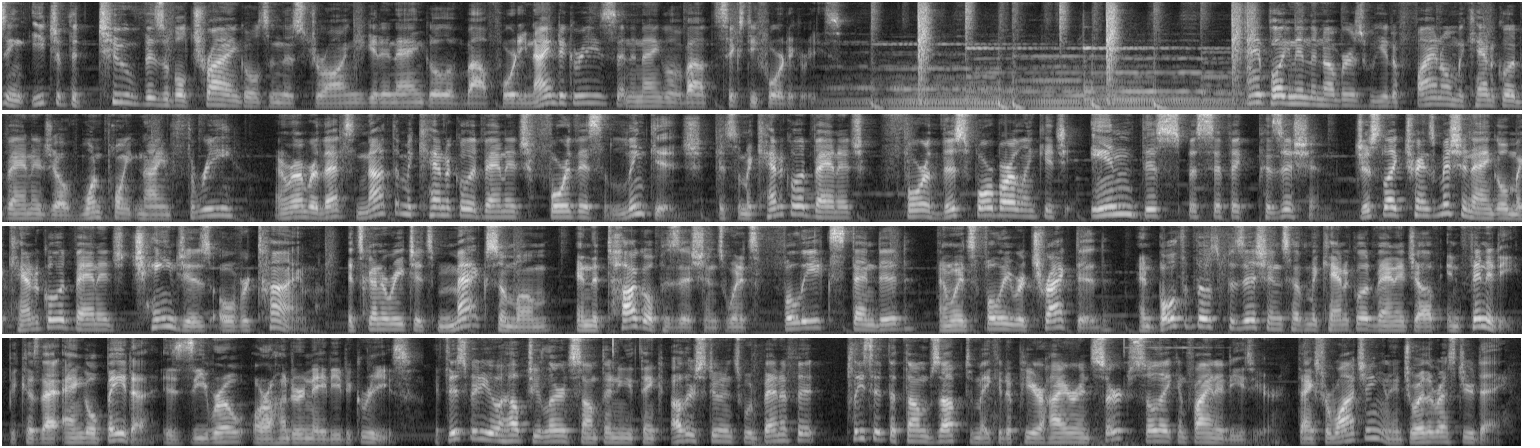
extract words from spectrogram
Using each of the two visible triangles in this drawing, you get an angle of about 49 degrees and an angle of about 64 degrees. And plugging in the numbers, we get a final mechanical advantage of 1.93. And remember, that's not the mechanical advantage for this linkage. It's the mechanical advantage for this 4-bar linkage in this specific position. Just like transmission angle, mechanical advantage changes over time. It's going to reach its maximum in the toggle positions when it's fully extended and when it's fully retracted, and both of those positions have mechanical advantage of infinity because that angle beta is 0 or 180 degrees. If this video helped you learn something and you think other students would benefit, please hit the thumbs up to make it appear higher in search so they can find it easier. Thanks for watching and enjoy the rest of your day.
